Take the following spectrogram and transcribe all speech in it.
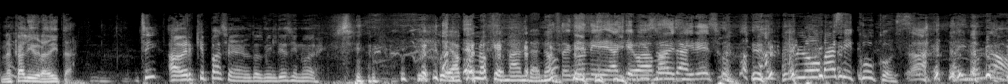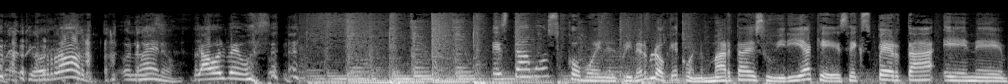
una calibradita. Sí, a ver qué pasa en el 2019. Cuidado con lo que manda, ¿no? No tengo ni idea Que qué va a decir eso. Plumas y cucos. Ay, no, no, qué horror. Bueno, ya volvemos. Estamos como en el primer bloque con Marta de Subiría, que es experta en eh,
